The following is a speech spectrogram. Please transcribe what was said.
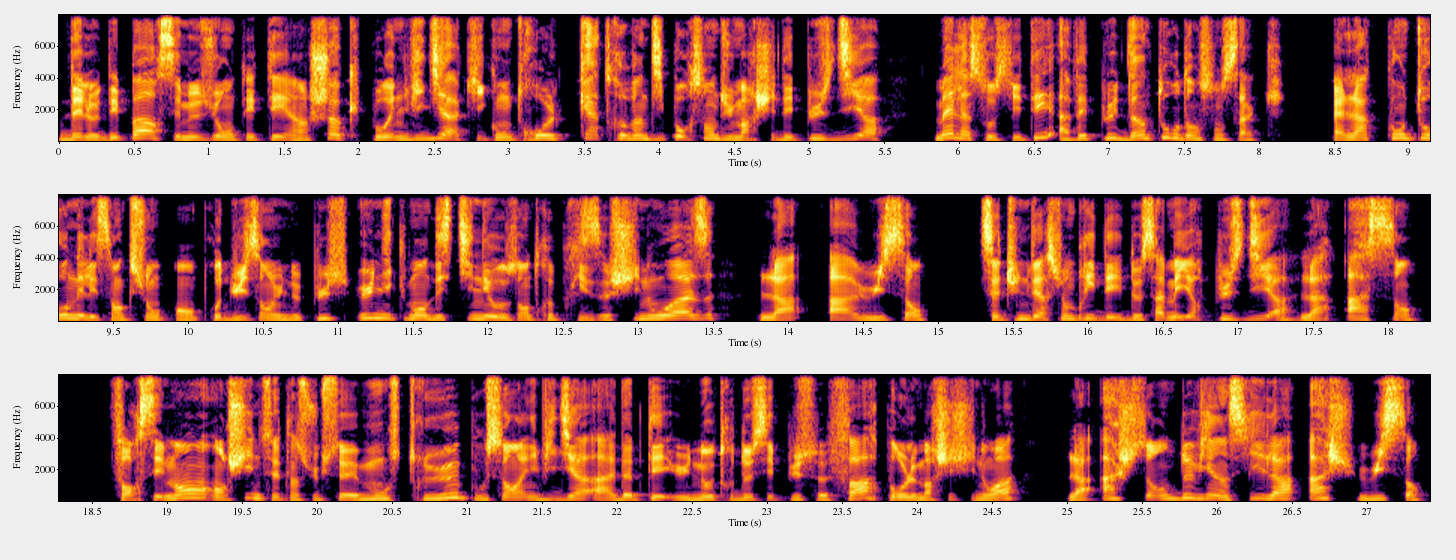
Dès le départ, ces mesures ont été un choc pour Nvidia qui contrôle 90% du marché des puces d'IA, mais la société avait plus d'un tour dans son sac. Elle a contourné les sanctions en produisant une puce uniquement destinée aux entreprises chinoises, la A800. C'est une version bridée de sa meilleure puce d'IA, la A100. Forcément, en Chine, c'est un succès monstrueux poussant Nvidia à adapter une autre de ses puces phares pour le marché chinois. La H100 devient ainsi la H800.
